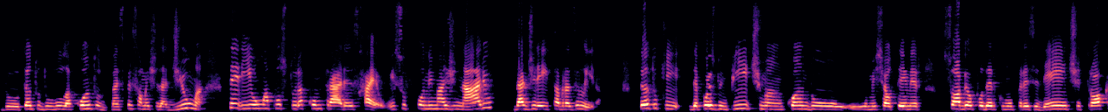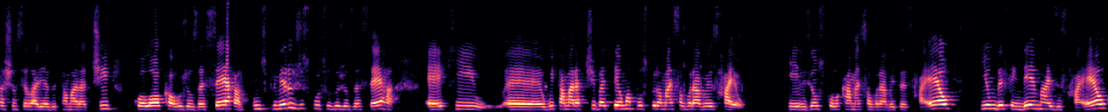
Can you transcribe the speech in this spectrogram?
do, tanto do Lula quanto, mas principalmente da Dilma, teriam uma postura contrária a Israel. Isso ficou no imaginário da direita brasileira. Tanto que depois do impeachment, quando o Michel Temer sobe ao poder como presidente, troca a chancelaria do Itamaraty, coloca o José Serra, um dos primeiros discursos do José Serra é que é, o Itamaraty vai ter uma postura mais favorável a Israel, que eles iam se colocar mais favoráveis a Israel, que iam defender mais Israel.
